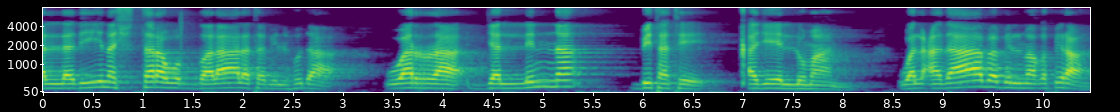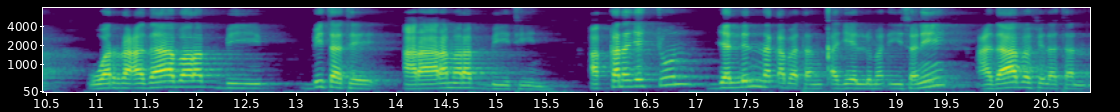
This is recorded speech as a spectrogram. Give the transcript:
الذين اشتروا الضلالة بالهدى. ور جلنا بتتي قجيل لمان. والعذاب بالمغفرة. ور عذاب ربي بتتي أرارم ربيتين أكنا جتشون جلنا قبتا قجيل لمديسني عذاب فلة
